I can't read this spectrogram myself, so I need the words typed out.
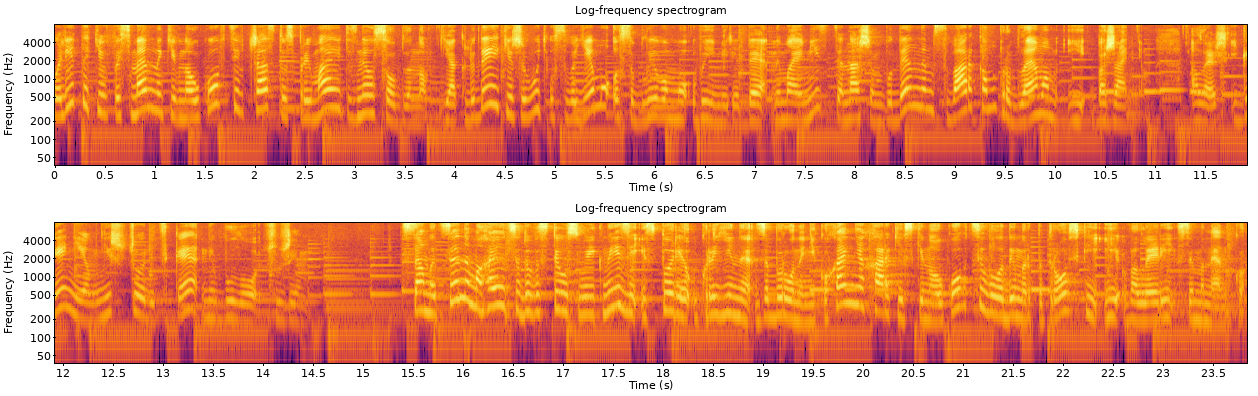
Політиків, письменників, науковців часто сприймають знеособлено як людей, які живуть у своєму особливому вимірі, де немає місця нашим буденним сваркам, проблемам і бажанням. Але ж і геніям ніщо людське не було чужим. Саме це намагаються довести у своїй книзі Історія України заборонені кохання харківські науковці Володимир Петровський і Валерій Семененко.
